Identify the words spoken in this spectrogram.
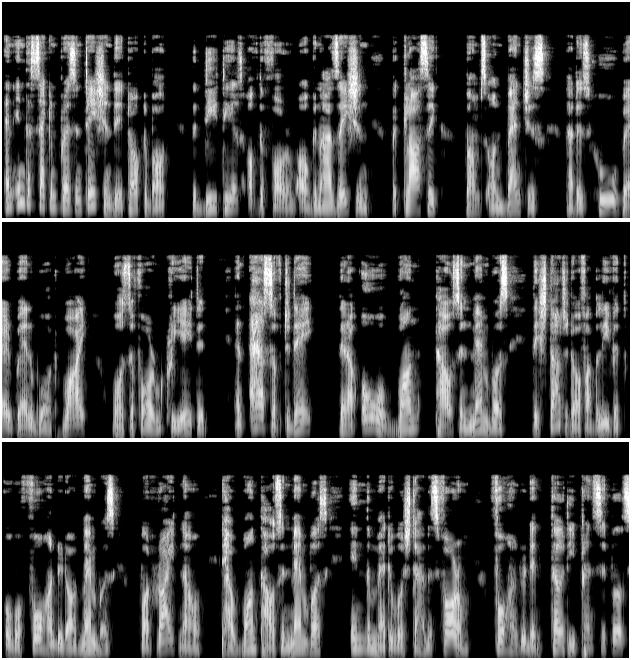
And in the second presentation, they talked about the details of the forum organization, the classic bumps on benches, that is who, where, when, what, why was the forum created. And as of today, there are over 1,000 members. They started off, I believe, with over 400 odd members, but right now they have 1,000 members in the Metaverse Standards Forum, 430 principals,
